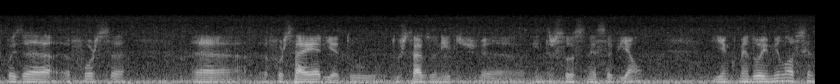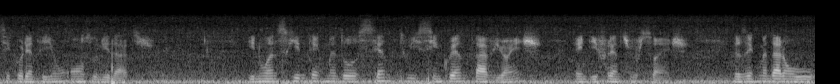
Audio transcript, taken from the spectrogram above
Depois a, a força a Força Aérea do, dos Estados Unidos uh, interessou-se nesse avião e encomendou em 1941 11 unidades. E no ano seguinte encomendou 150 aviões em diferentes versões. Eles encomendaram o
